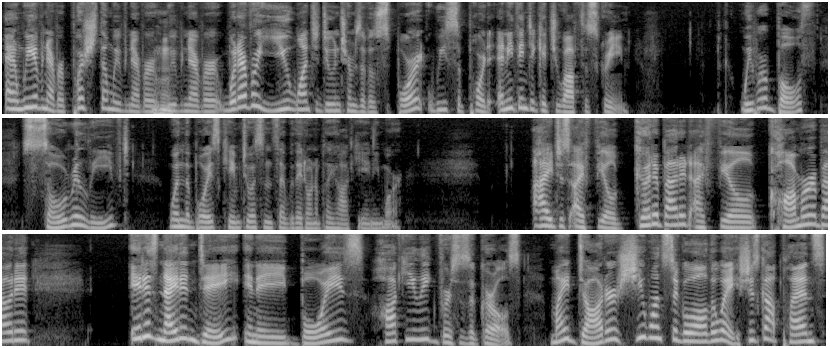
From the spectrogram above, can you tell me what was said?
And we have never pushed them. We've never, mm-hmm. we've never, whatever you want to do in terms of a sport, we support it. Anything to get you off the screen. We were both so relieved when the boys came to us and said well, they don't want to play hockey anymore. I just, I feel good about it. I feel calmer about it. It is night and day in a boys hockey league versus a girls. My daughter, she wants to go all the way. She's got plans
